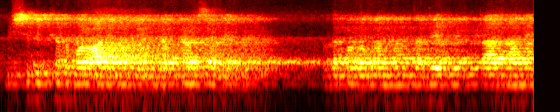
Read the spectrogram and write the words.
বিশ্ববিখ্যাত বড় আলেম ডক্টর হিসাবে তাদের তার মনের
